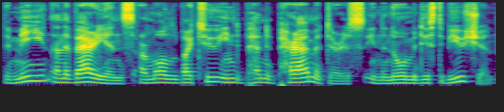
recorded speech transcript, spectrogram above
the mean and the variance are modeled by two independent parameters in the normal distribution.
